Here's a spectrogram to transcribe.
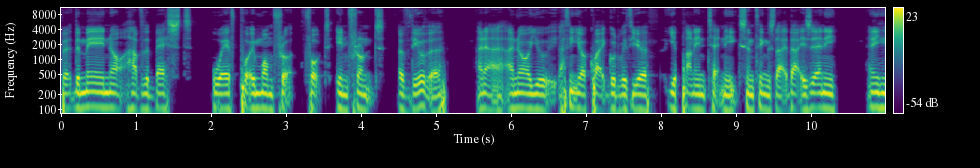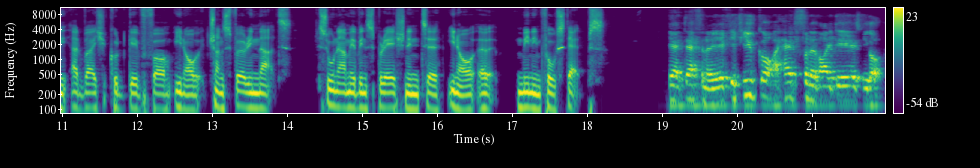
but they may not have the best way of putting one foot in front of the other, and I, I, know you. I think you're quite good with your your planning techniques and things like that. Is there any any advice you could give for you know transferring that tsunami of inspiration into you know uh, meaningful steps? Yeah definitely. If, if you've got a head full of ideas you got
